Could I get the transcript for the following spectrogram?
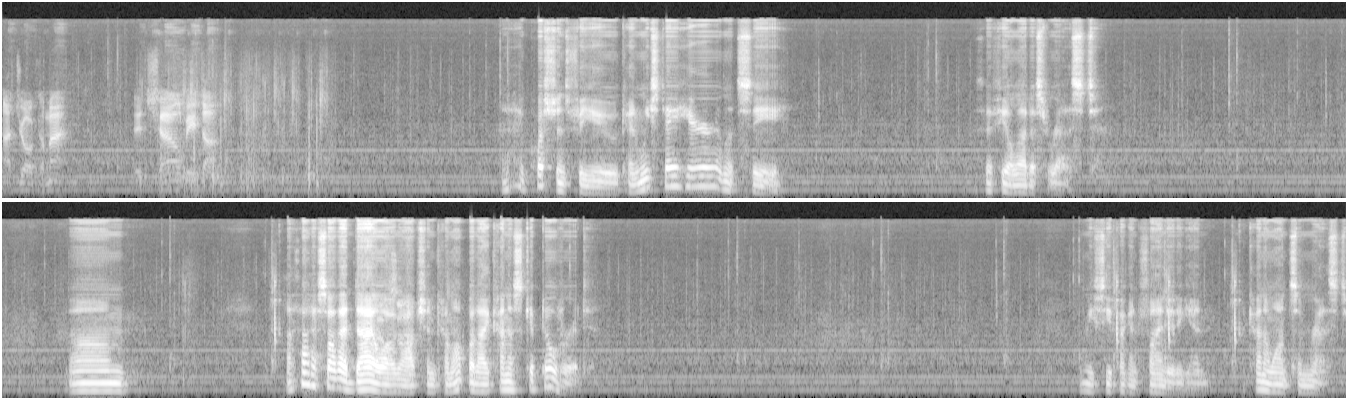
At your command, it shall be done. I have questions for you. Can we stay here? Let's see. if you'll let us rest. Um, I thought I saw that dialogue option come up, but I kind of skipped over it. Let me see if I can find it again. I kind of want some rest.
